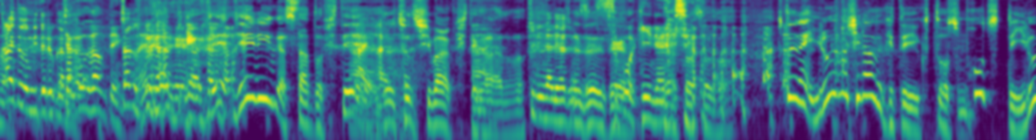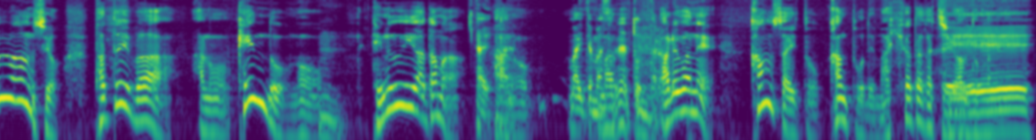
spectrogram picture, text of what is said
かいところ見てるから着眼点着眼点が J, J リーグがスタートして、はいはいはいちょっとしばらくしてから、あの気になり始めてそそこが気になり始めそうそうそうそしてねいろいろ調べていくとスポーツっていろいろあるんですよ例えばあの剣道の手縫い頭、はいあの巻いてますよねま取ったら。あれはね関西と関東で巻き方が違うとか、え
